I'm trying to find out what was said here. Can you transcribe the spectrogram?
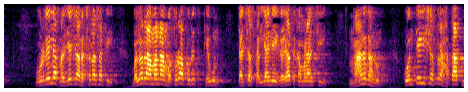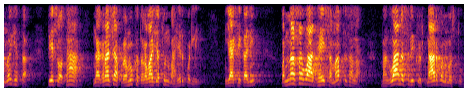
उरलेल्या प्रजेच्या रक्षणासाठी बलरामांना मथुरापुरीत ठेवून त्यांच्या सल्ल्याने गळ्यात कमळांची माळ घालून कोणतेही शस्त्र हातात न घेता ते स्वतः नगराच्या प्रमुख दरवाज्यातून बाहेर पडले. या ठिकाणी पन्नासावा अध्याय समाप्त झाला. भगवान श्रीकृष्णार्पण मस्तू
